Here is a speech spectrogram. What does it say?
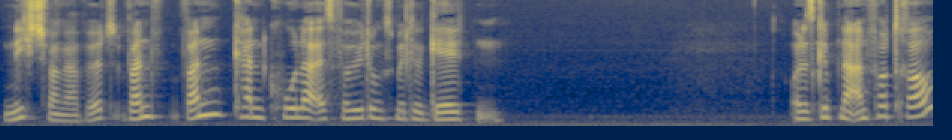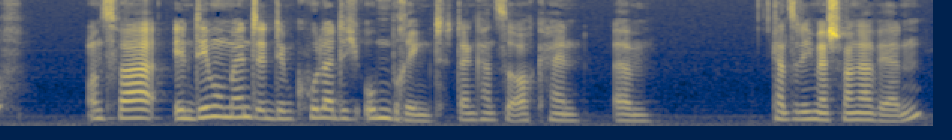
nicht schwanger wird? Wann, wann kann Cola als Verhütungsmittel gelten? Und es gibt eine Antwort drauf. Und zwar in dem Moment, in dem Cola dich umbringt, dann kannst du auch kein, ähm, kannst du nicht mehr schwanger werden.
